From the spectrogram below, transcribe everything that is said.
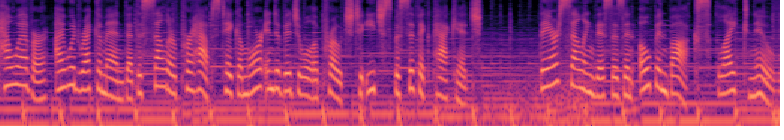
However, I would recommend that the seller perhaps take a more individual approach to each specific package. They are selling this as an open box, like new.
